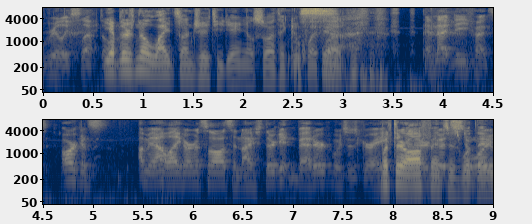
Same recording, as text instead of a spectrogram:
really slept yeah. on. But there's no lights on JT Daniels, so I think he'll play Yeah. and that defense, Arkansas. I mean, I like Arkansas. It's a nice. They're getting better, which is great. But their and offense good is what they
